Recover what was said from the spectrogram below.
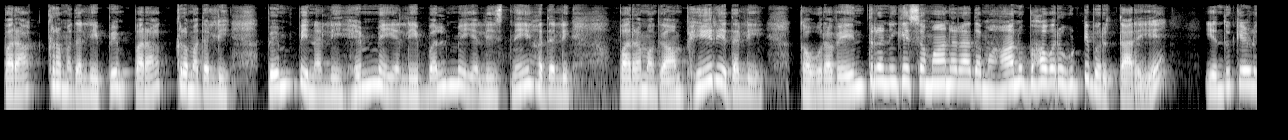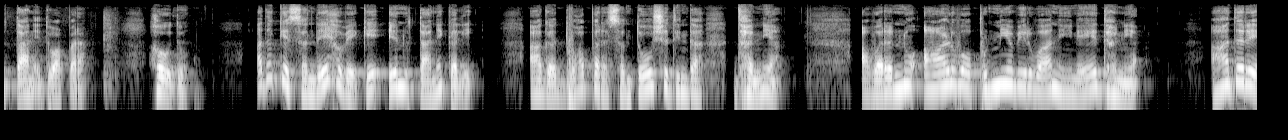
ಪರಾಕ್ರಮದಲ್ಲಿ, ಪೆಂ, ಪರಾಕ್ರಮದಲ್ಲಿ, ಪೆಂಪಿನಲ್ಲಿ, ಹೆಮ್ಮೆಯಲ್ಲಿ, ಬಲ್ಮೆಯಲ್ಲಿ, ಸ್ನೇಹದಲ್ಲಿ ಪರಮ ಗಾಂಭೀರ್ಯದಲ್ಲಿ ಕೌರವೇಂದ್ರನಿಗೆ ಸಮಾನರಾದ ಮಹಾನುಭಾವರು ಹುಟ್ಟಿ ಬರುತ್ತಾರೆಯೇ ಎಂದು ಕೇಳುತ್ತಾನೆ ದ್ವಾಪರ. ಹೌದು, ಅದಕ್ಕೆ ಸಂದೇಹವೇಕೆ ಎನ್ನುತ್ತಾನೆ ಕಲಿ. ಆಗ ದ್ವಾಪರ ಸಂತೋಷದಿಂದ, ಧನ್ಯ, ಅವರನ್ನು ಆಳುವ ಪುಣ್ಯವಿರುವ ನೀನೇ ಧನ್ಯ. ಆದರೆ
